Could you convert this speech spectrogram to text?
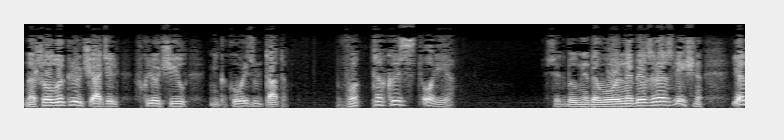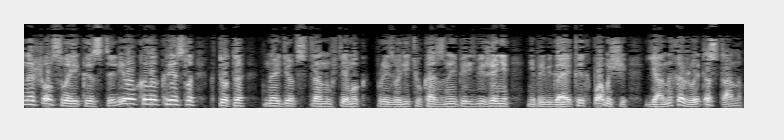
Нашел выключатель, включил. Никакого результата. Вот так история. Все это было мне довольно безразлично. Я нашел свои костыли около кресла. Кто-то найдет странным, что я мог производить указанные передвижения, не прибегая к их помощи. Я нахожу это странным.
